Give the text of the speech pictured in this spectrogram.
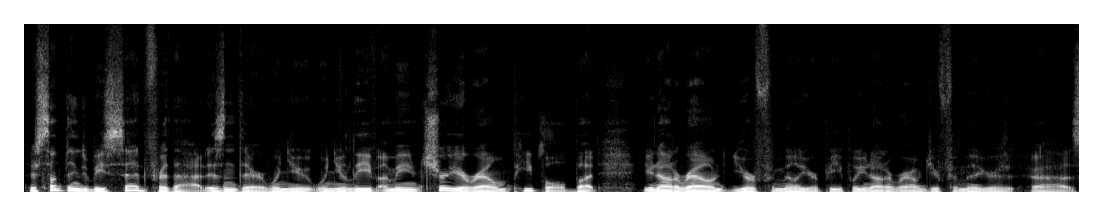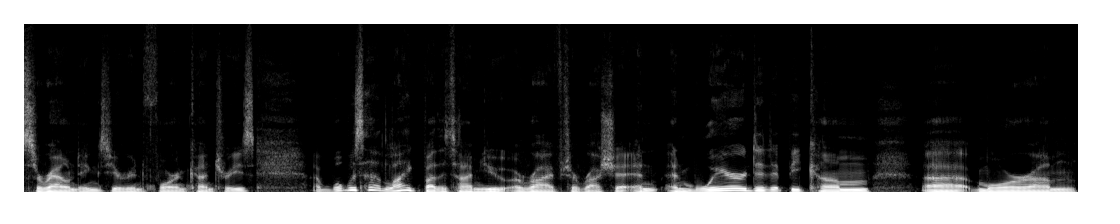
there's something to be said for that, isn't there? When you when you leave, I mean, sure you're around people, but you're not around your familiar people. You're not around your familiar uh, surroundings. You're in foreign countries. Uh, what was that like by the time you arrived to Russia, and and where did it become uh, more um,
